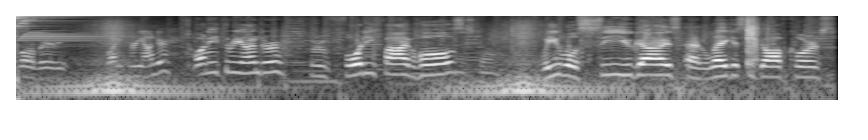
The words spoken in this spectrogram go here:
Come on, baby. 23 under? 23 under through 45 holes. Let's go. We will see you guys at Legacy Golf Course.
